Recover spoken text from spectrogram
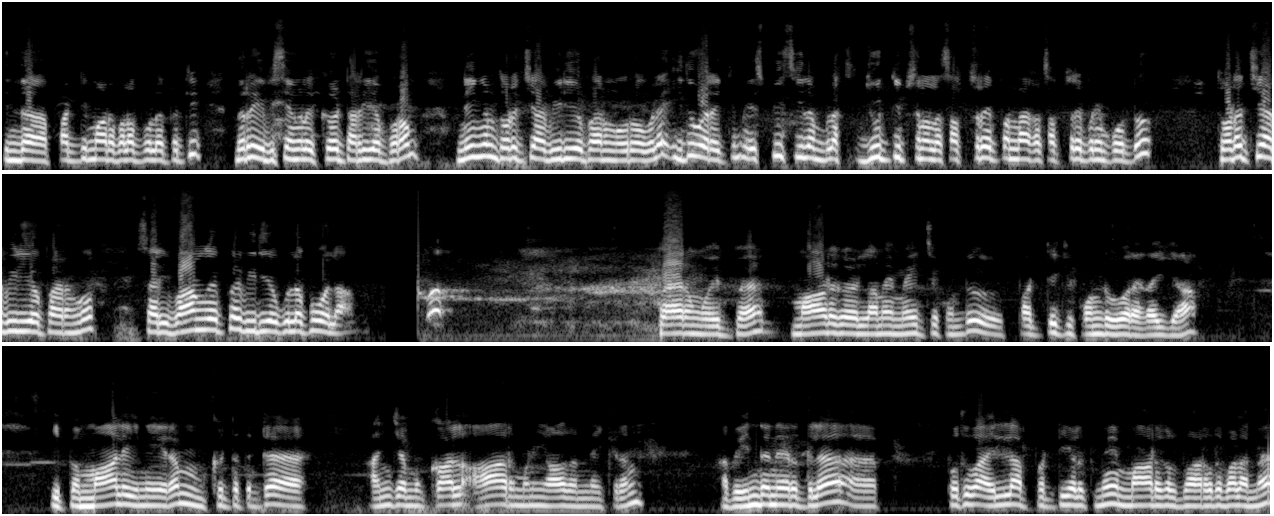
இந்த பட்டி மாடு வளர்ப்புகளை பற்றி நிறைய விஷயங்களை கேட்டு அறிய போகிறோம் நீங்களும் தொடர்ச்சியாக வீடியோ பாருங்க உறவுகளை இதுவரைக்கும் எஸ்பி ப்ளஸ் பிளக்ஸ் யூடியூப் சேனலை சப்ஸ்கிரைப் பண்ணாங்க சப்ஸ்கிரைப் பண்ணி போட்டு தொடர்ச்சியாக வீடியோ பாருங்க. சரி வாங்க இப்போ வீடியோக்குள்ளே போகலாம் பாருங்க இப்போ மாடுகள் எல்லாமே மேய்ச்சி கொண்டு பட்டிக்கு கொண்டு போகிற ஐயா. இப்போ மாலை நேரம் கிட்டத்தட்ட அஞ்சு முக்கால் ஆறு மணி ஆகுதுன்னு நினைக்கிறேன். அப்போ இந்த நேரத்தில் பொதுவாக எல்லா பட்டியலுக்குமே மாடுகள் வாரது வளமை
